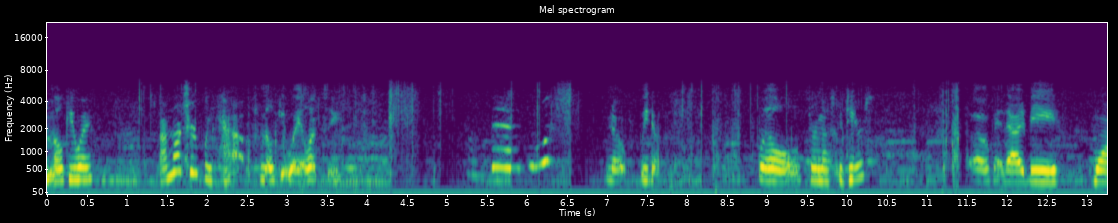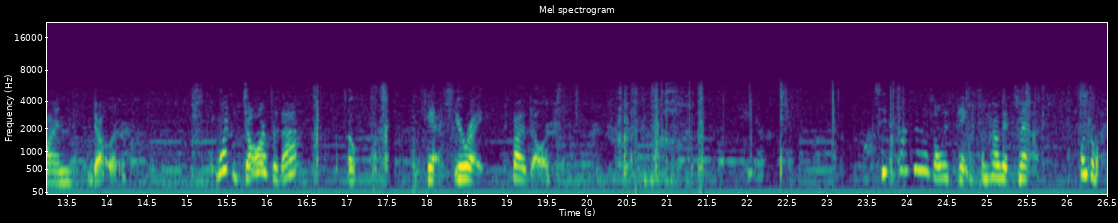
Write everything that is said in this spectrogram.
Milky Way. I'm not sure if we have Milky Way. Let's see. No, we don't. Well, Three Musketeers. Okay, that'd be one dollar. One dollar for that? Oh, yes, you're right. Five dollars. Here. See, the person who's always paying somehow gets mad. Wonder why.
